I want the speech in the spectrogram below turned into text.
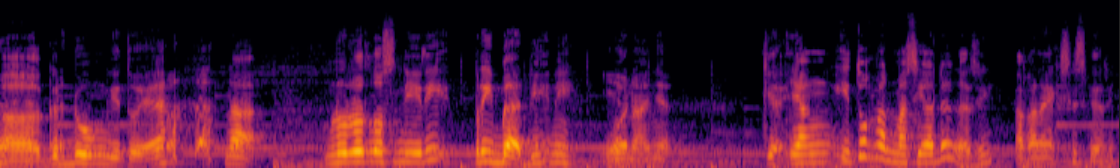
uh, gedung gitu ya. Nah, menurut lo sendiri pribadi nih, gue Iya. nanya, yang itu kan masih ada nggak sih? Akan eksis nggak sih?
